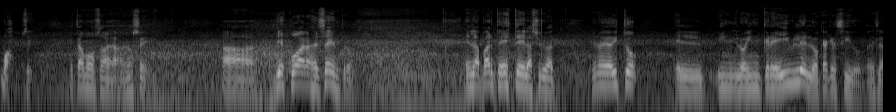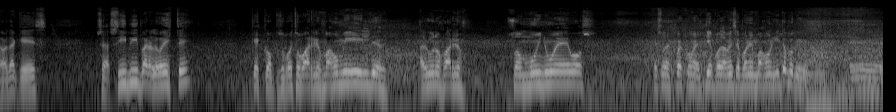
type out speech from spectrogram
Buah, sí. Estamos a, no sé, a 10 cuadras del centro, en la parte este de la ciudad. Yo no había visto lo increíble lo que ha crecido. Es la verdad que es o sea, sí vi para el oeste, que es por supuesto barrios más humildes, algunos barrios son muy nuevos, eso después con el tiempo también se ponen más bonitos porque eh,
